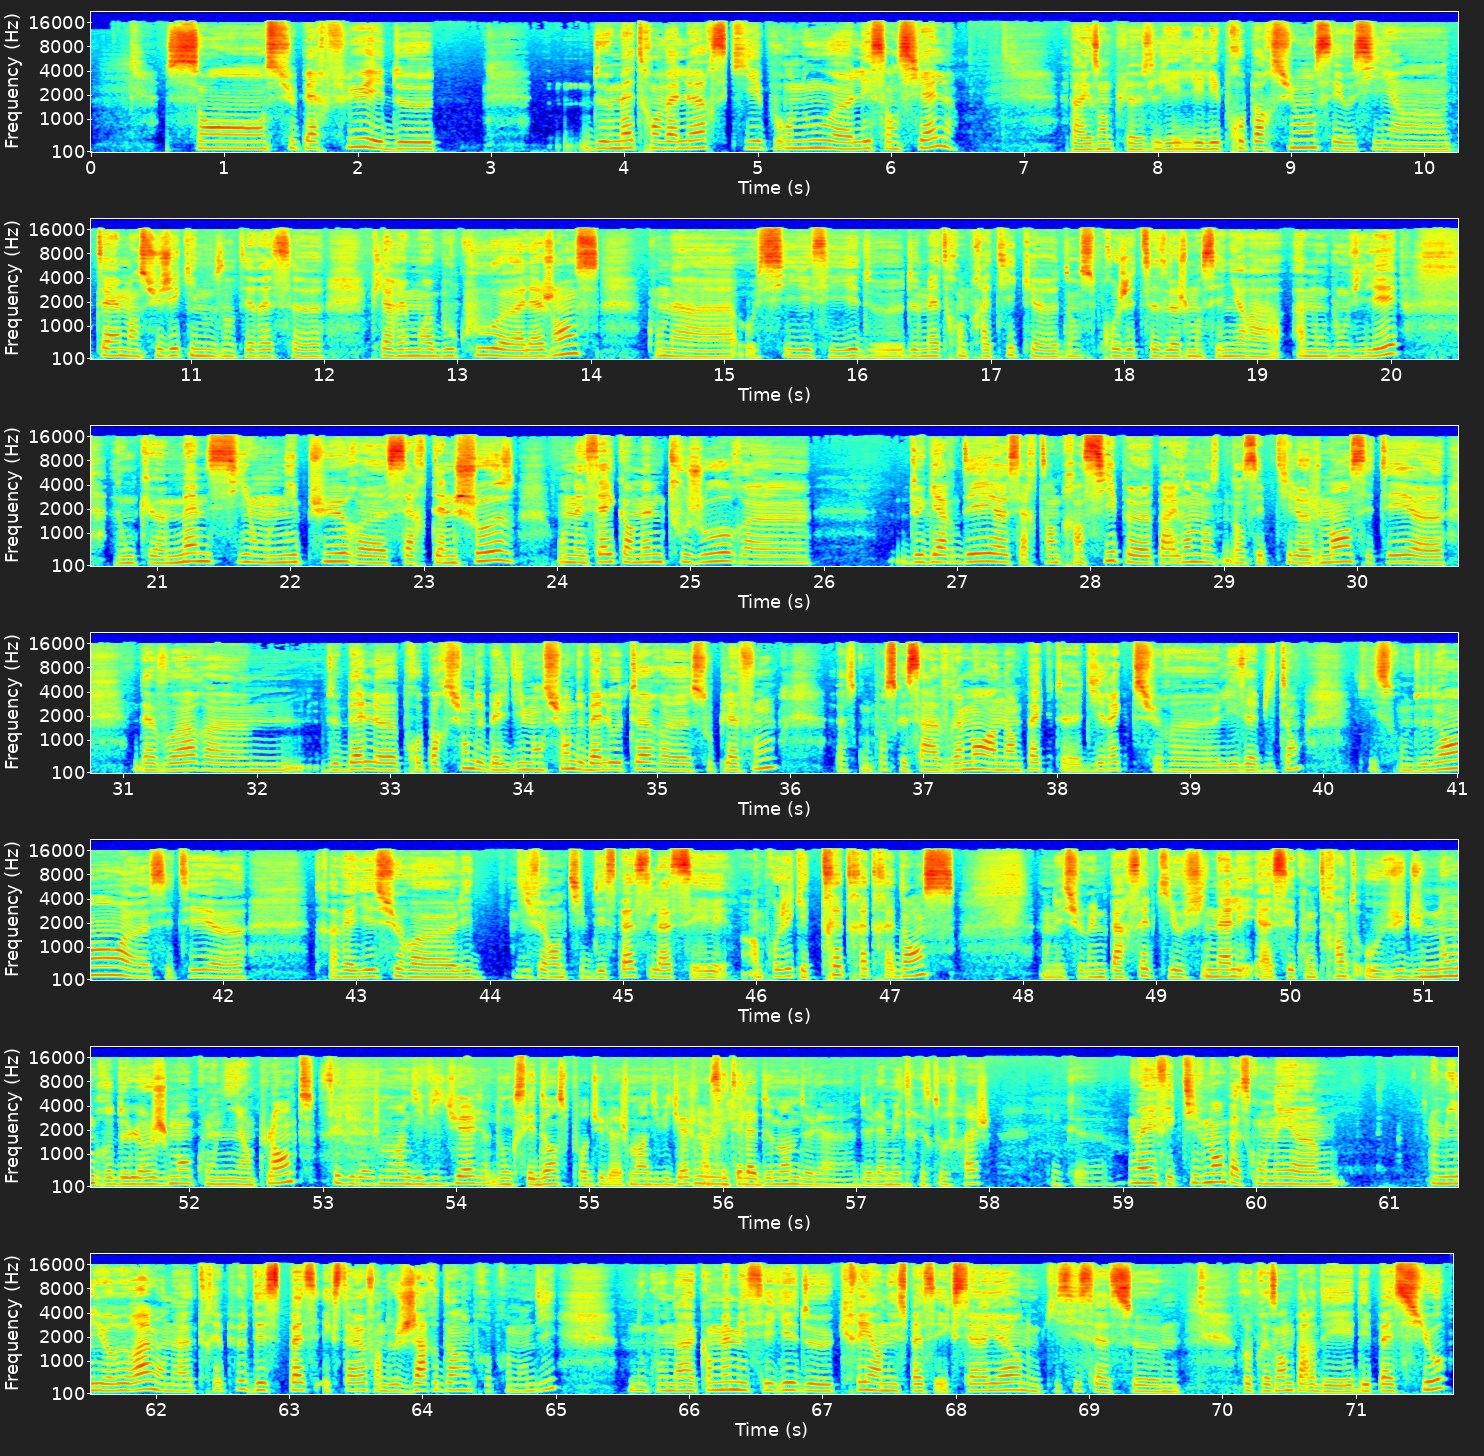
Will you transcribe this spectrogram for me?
sans superflu et de de mettre en valeur ce qui est pour nous euh, l'essentiel. Par exemple, les, proportions, c'est aussi un thème, un sujet qui nous intéresse, euh, Claire et moi, beaucoup euh, à l'agence, qu'on a aussi essayé de, mettre en pratique dans ce projet de 16 logements seniors à, à. Donc, même si on épure certaines choses, on essaye quand même toujours de garder euh, certains principes. Euh, par exemple, dans, ces petits logements, c'était euh, d'avoir de belles proportions, de belles dimensions, de belles hauteurs sous plafond, parce qu'on pense que ça a vraiment un impact direct sur les habitants qui seront dedans. c'était travailler sur les différents types d'espaces. Là, c'est un projet qui est très très très dense. On est sur une parcelle qui au final est assez contrainte au vu du nombre de logements qu'on y implante. C'est du logement individuel, donc c'est dense pour du logement individuel. Enfin, Oui. C'était la demande de la, de la maîtrise d'ouvrage. Donc, euh, Oui, effectivement, parce qu'on est euh, en milieu rural, on a très peu d'espace extérieur, enfin de jardin proprement dit. Donc on a quand même essayé de créer un espace extérieur. Donc ici, ça se représente par des, des patios,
